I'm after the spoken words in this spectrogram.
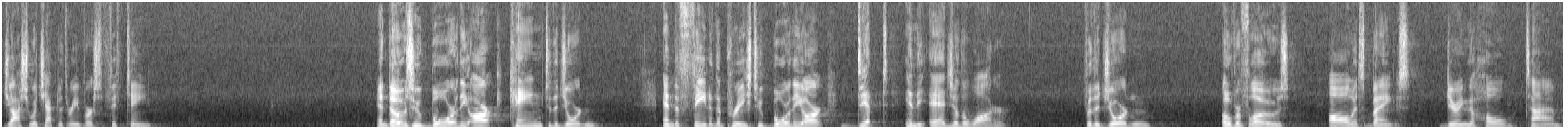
Joshua chapter 3, verse 15. And those who bore the ark came to the Jordan, and the feet of the priest who bore the ark dipped in the edge of the water, for the Jordan overflows all its banks during the whole time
